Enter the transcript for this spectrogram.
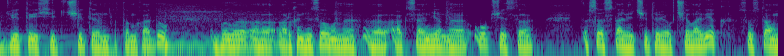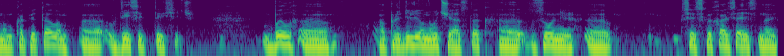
В 2014 году было а, организовано а, акционерное общество в составе четырех человек с уставным капиталом а, в 10 тысяч. Был определенный участок в зоне сельскохозяйственной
